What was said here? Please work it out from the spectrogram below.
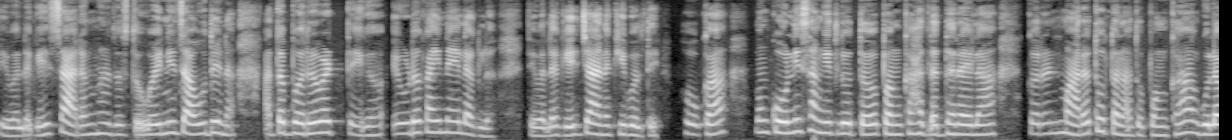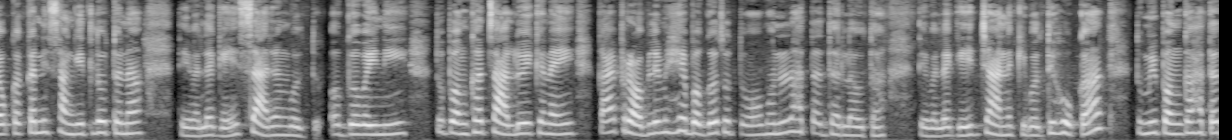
तेव्हा लगेच सारंग म्हणत असतो वहिनी जाऊ दे ना. आता बरं वाटतंय गं. एवढं काही नाही लागलं. तेव्हा लगेच जानकी बोलते हो का? मग कोणी सांगितलं होतं पंखा हातात धरायला? करंट मारत होता ना तो पंखा. गुलाब काकांनी सांगितलं होतं ना? तेव्हा लगेच सारंग बोलतो अगं वहिनी तो पंखा चालू आहे का नाही? काय प्रॉब्लेम हे बघत होतो म्हणून हातात धरला होता. तेव्हा लगेच जानकी बोलते हो का? तुम्ही पंखा हातात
